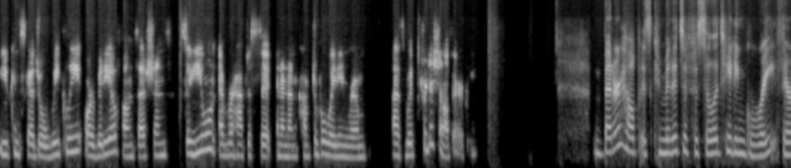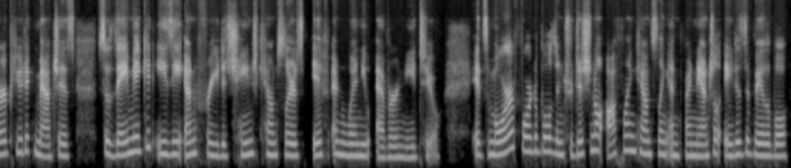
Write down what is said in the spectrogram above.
you can schedule weekly or video phone sessions so you won't ever have to sit in an uncomfortable waiting room as with traditional therapy. BetterHelp is committed to facilitating great therapeutic matches, so they make it easy and free to change counselors if and when you ever need to. It's more affordable than traditional offline counseling, and financial aid is available,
